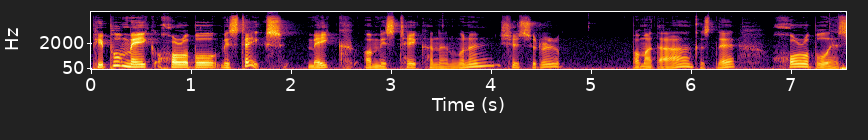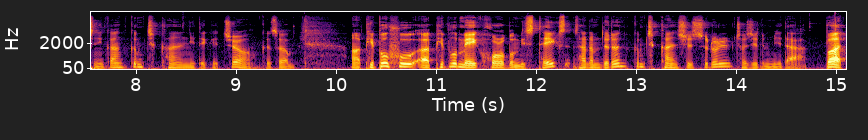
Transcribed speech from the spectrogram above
People make horrible mistakes. make a mistake 하는 거는 실수를 범하다. 그런데 horrible 했으니까 끔찍한이 되겠죠. 그래서 어, people who uh, people make horrible mistakes. 사람들은 끔찍한 실수를 저지릅니다. But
